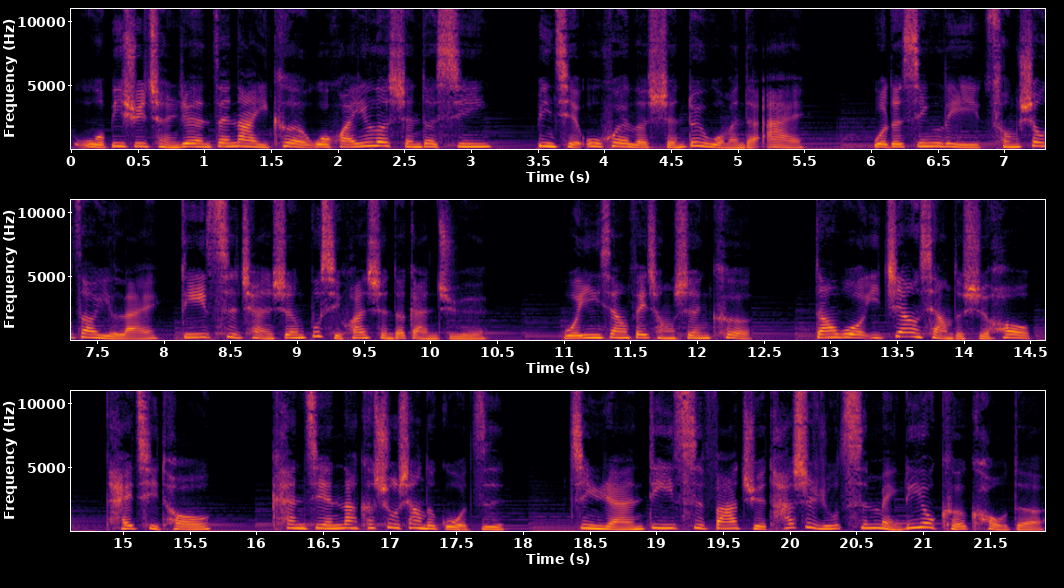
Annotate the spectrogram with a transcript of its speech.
我必须承认，在那一刻，我怀疑了神的心，并且误会了神对我们的爱。我的心里从受造以来第一次产生不喜欢神的感觉，我印象非常深刻。当我一这样想的时候，抬起头看见那棵树上的果子，竟然第一次发觉它是如此美丽又可口的。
